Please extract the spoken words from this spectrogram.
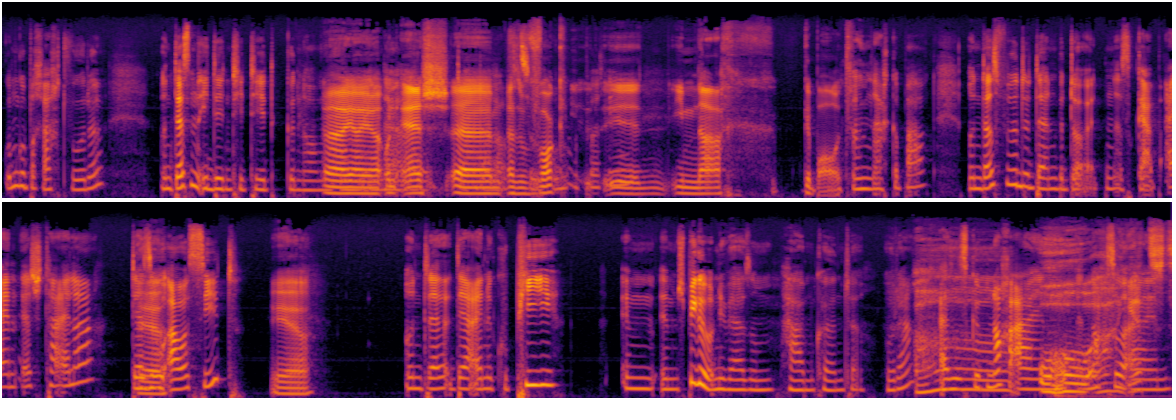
umgebracht wurde und dessen Identität genommen. Ah, ja, ja. um Und Ash, ähm, also zu Vog operieren äh, ihm nachgebaut. ähm, nachgebaut. Und das würde dann bedeuten, es gab einen Ash-Tyler, der Ja. so aussieht Ja. und der, der eine Kopie im, im Spiegeluniversum haben könnte, oder? also es gibt noch einen, Oh, noch ah, so einen.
